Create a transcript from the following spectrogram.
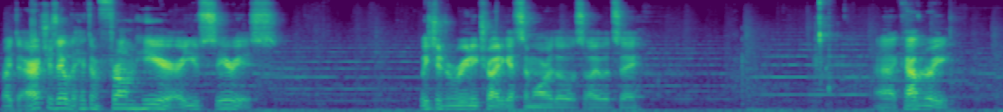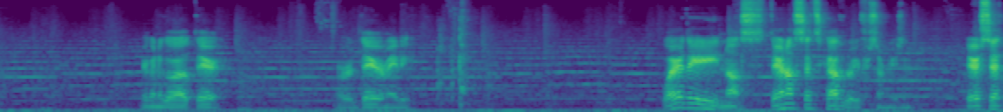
Right, the archer's able to hit them from here. Are you serious? We should really try to get some more of those, I would say. Uh, cavalry. You're gonna go out there. Or there, maybe. Why are they not... They're not set to cavalry for some reason. They're set...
